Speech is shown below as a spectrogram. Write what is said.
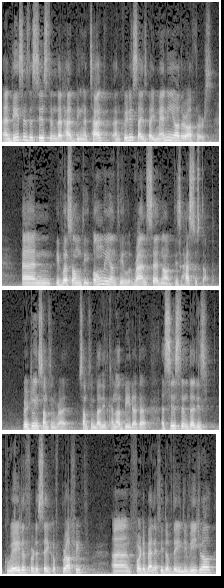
And this is the system that had been attacked and criticized by many other authors. And it was only, only until Rand said, no, this has to stop. We're doing something right, something bad. It cannot be that a, a system that is created for the sake of profit and for the benefit of the individual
